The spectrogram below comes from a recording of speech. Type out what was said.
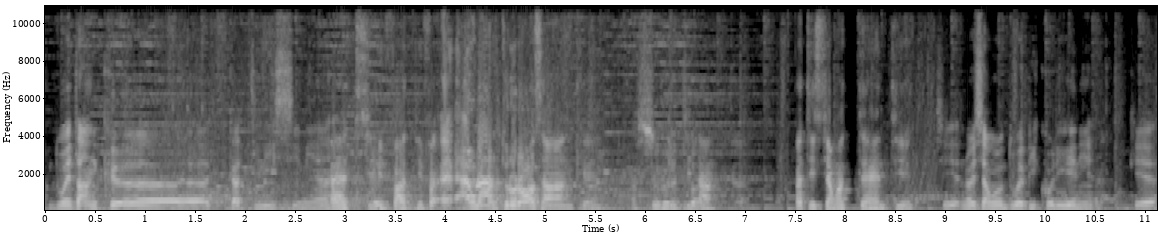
Due tank uh, cattivissimi, eh. Eh sì, infatti, infa è un altro rosa anche. Assurdo. Infatti stiamo attenti. Sì, noi siamo due piccolini che...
